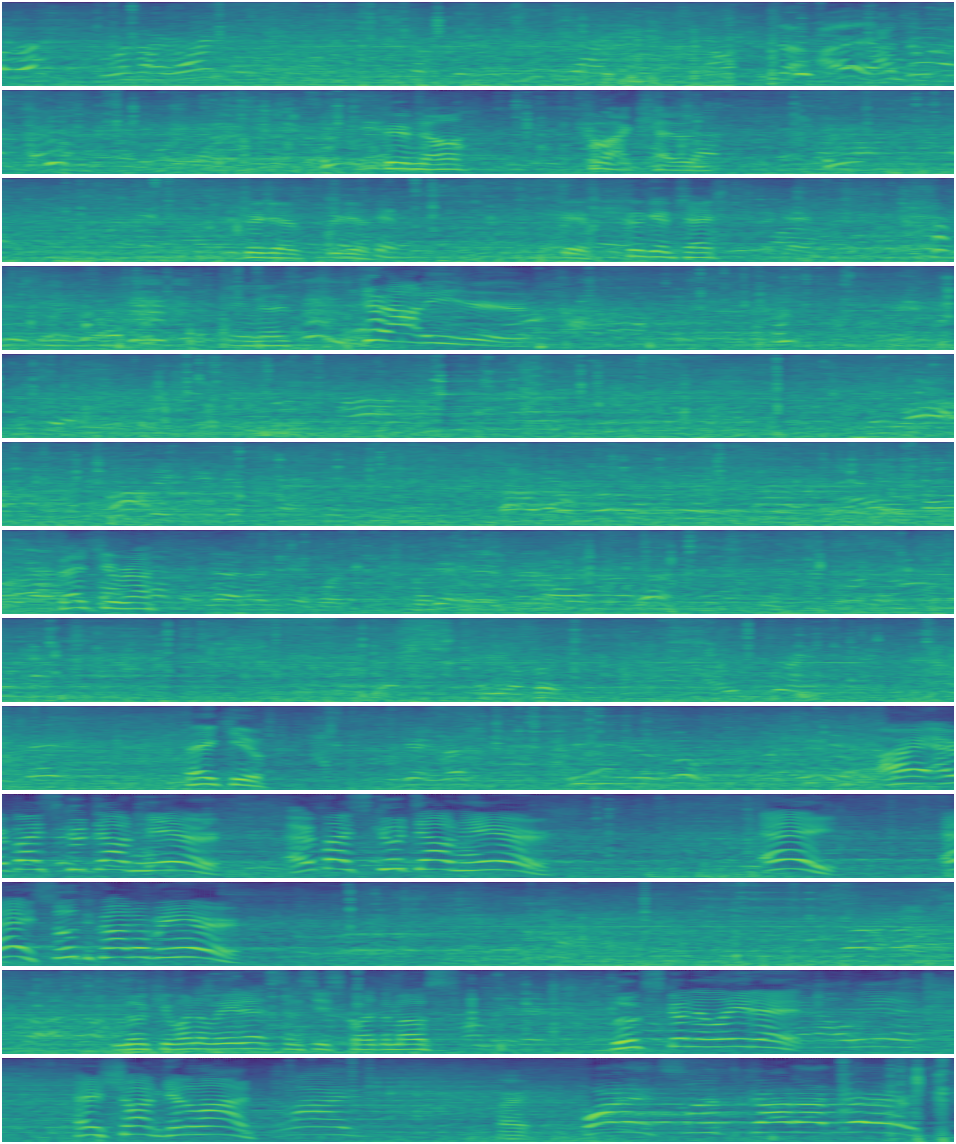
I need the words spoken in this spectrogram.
Huh? Was I right? Hey, I do what I Good game, Noah. Come on, Kevin. Good game. Good game. Good game. Good game, Jay. Good game, guys. Get out of here. Thank you, ref. Yeah, nice game, boys. Okay. Thank you. All right, everybody scoot down here. Everybody scoot down here. Hey, hey, salute the crowd over here. Luke, you want to lead it since you scored the most? Luke's it. I'll lead it. Hey, Sean, get a line. Line. All right. Hornets, let's count on three.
